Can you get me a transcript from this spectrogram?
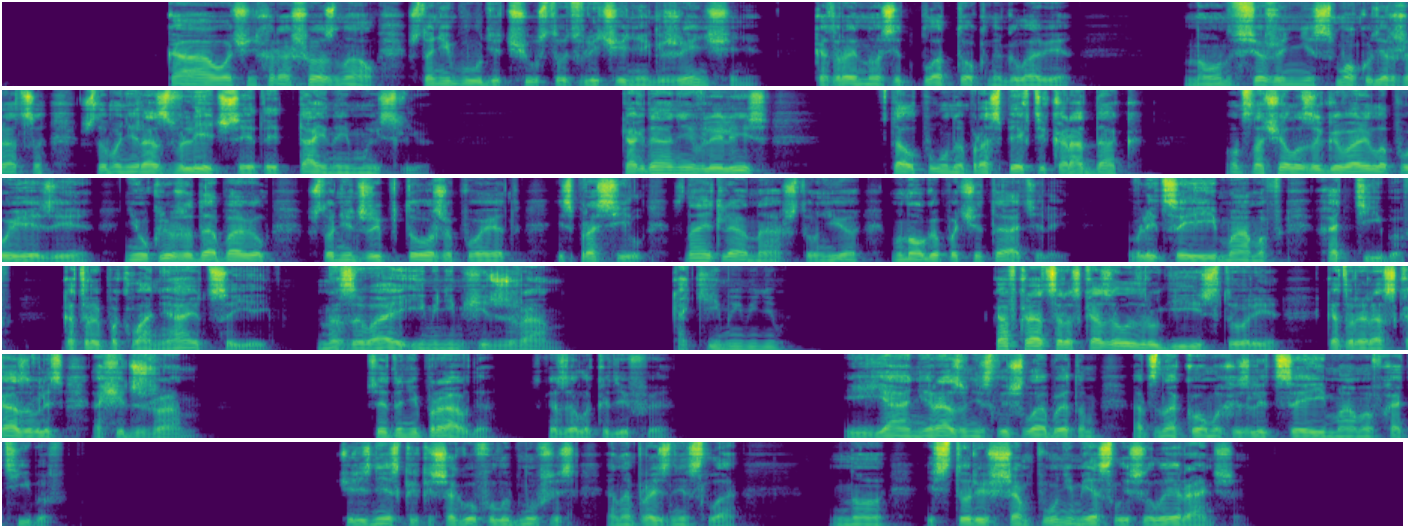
Ка очень хорошо знал, что не будет чувствовать влечение к женщине, которая носит платок на голове, но он все же не смог удержаться, чтобы не развлечься этой тайной мыслью. Когда они влились в толпу на проспекте Карадак, он сначала заговорил о поэзии, неуклюже добавил, что Ниджип тоже поэт, и спросил, знает ли она, что у нее много почитателей в лице имамов хатибов, которые поклоняются ей, называя именем Хиджран. Каким именем? Ка вкратце рассказал и другие истории, которые рассказывались о Хиджран. «Все это неправда», — сказала Кадифе. «И я ни разу не слышала об этом от знакомых из лицея имамов хатибов. Через несколько шагов, улыбнувшись, она произнесла, «Но историю с шампунем я слышала и раньше».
